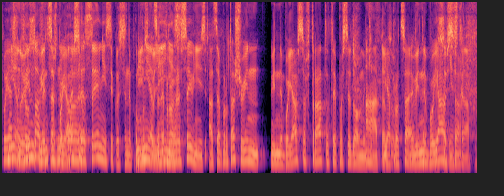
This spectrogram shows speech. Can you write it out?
пояснює ну, філософію. він це це ж не про агресивність, якось це не про Ні, ні, це не маскулінність. про агресивність, а це про те, що він, він не боявся втратити послідовників. А, тобто- Я про це. Він не боявся. страху.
